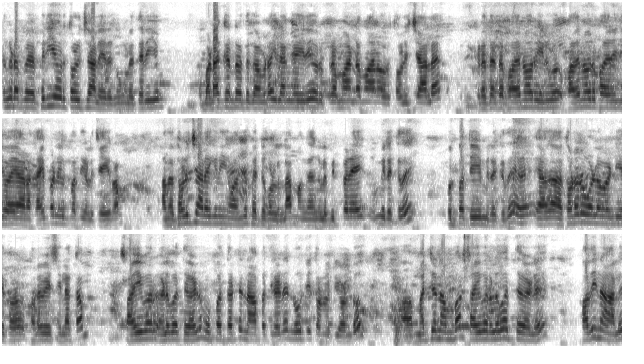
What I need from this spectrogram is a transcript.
எங்களோட பெரிய ஒரு தொழிற்சாலை இருக்கு. உங்களுக்கு தெரியும். வடக்குன்றதுக்கு விட இலங்கையிலே ஒரு பிரம்மாண்டமான ஒரு தொழிற்சாலை. கிட்டத்தட்ட பதினோரு இருபது பதினோரு பதினஞ்சு வகையான கைப்பணி உற்பத்திகளை செய்கிறோம். அந்த தொழிற்சாலைக்கு நீங்க வந்து பெற்றுக்கொள்ளலாம். அங்க எங்களுக்கு விற்பனையும் இருக்குது உற்பத்தியும் இருக்குது. தொடர்பு கொள்ள வேண்டிய தொலைபேசி இலக்கம் சைபர் எழுபத்தேழு முப்பத்தெட்டு நாற்பத்தி ரெண்டு நூற்றி தொண்ணூற்றி ஒன்று. மற்ற நம்பர் சைபர் எழுபத்தேழு பதினாலு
